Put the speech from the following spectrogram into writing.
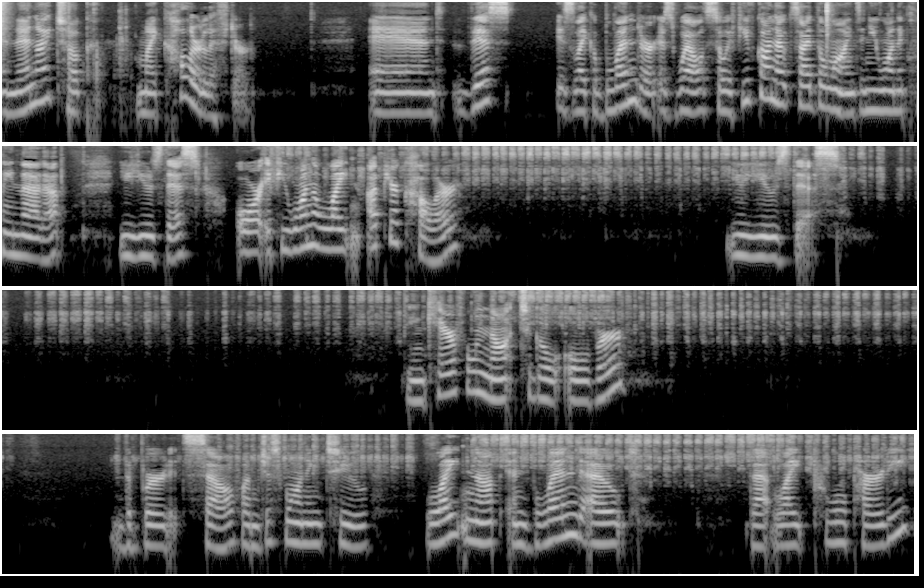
And then I took my color lifter. And this is like a blender as well. So if you've gone outside the lines and you want to clean that up, you use this. Or if you want to lighten up your color, you use this. Being careful not to go over the bird itself. I'm just wanting to lighten up and blend out that light pool party.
